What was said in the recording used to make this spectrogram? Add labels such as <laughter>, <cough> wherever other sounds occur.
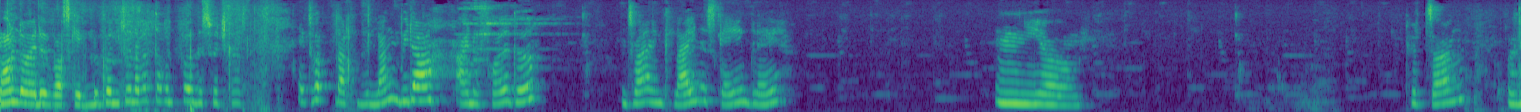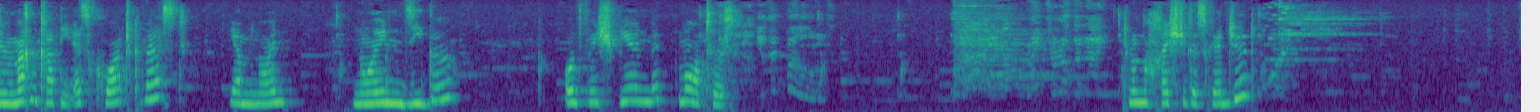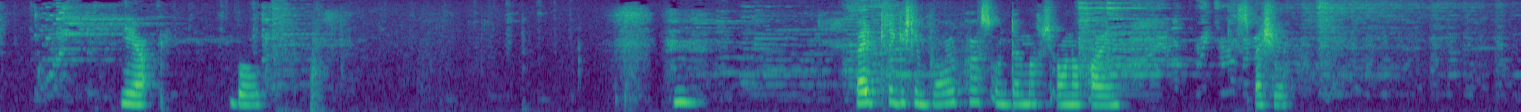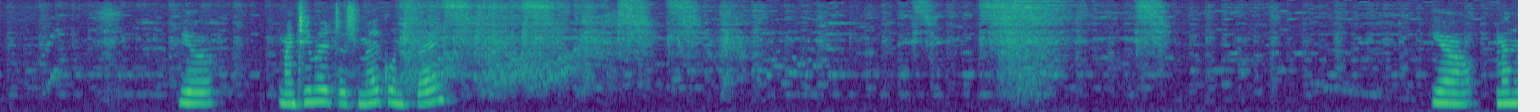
Moin Leute, was geht? Willkommen zu einer weiteren Folge Switchcast. Jetzt kommt nach lang wieder eine Folge. Und zwar ein kleines Gameplay. Hm, Ja. Ich würde sagen, also wir machen gerade die Escort Quest. Wir haben neun, neun Siege. Und wir spielen mit Mortis. Ich mache noch richtiges Gadget. Ja. Bow. Hm. Bald kriege ich den Brawl Pass und dann mache ich auch noch ein Special. Wir, mein Teammate ist Mac und Fang.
